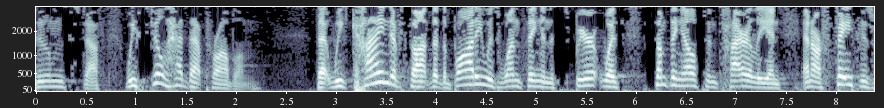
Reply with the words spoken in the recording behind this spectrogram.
Zoom stuff, we still had that problem that we kind of thought that the body was one thing and the spirit was something else entirely, and, and our faith is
